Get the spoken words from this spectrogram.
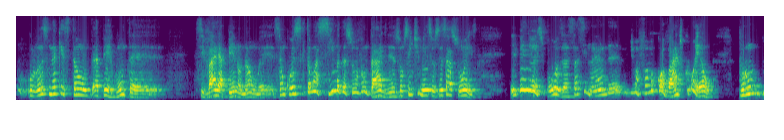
o lance não é questão da pergunta é se vale a pena ou não. É, são coisas que estão acima da sua vontade, né? São sentimentos, são sensações. Ele perdeu a esposa assassinada de uma forma covarde, cruel, por um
